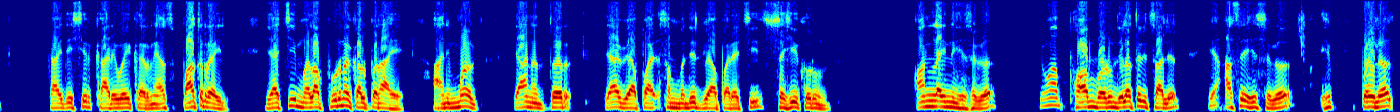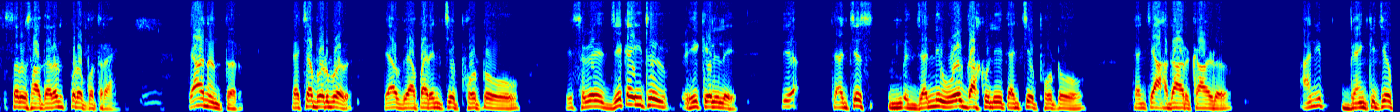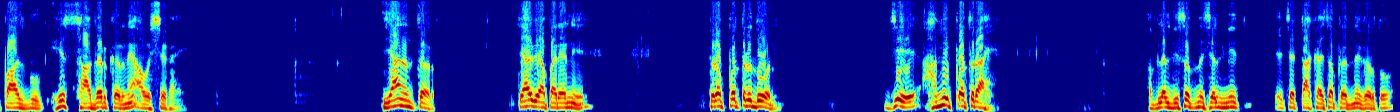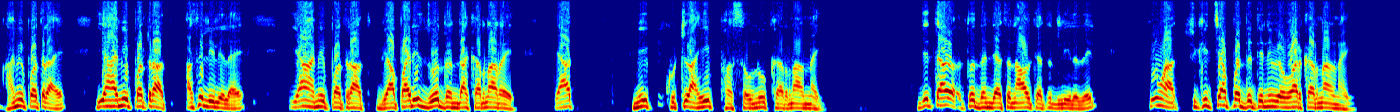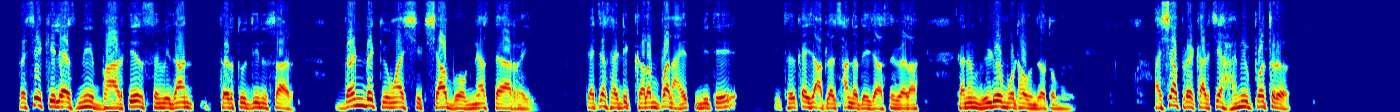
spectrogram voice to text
कायदेशीर कार्यवाही करण्यास पात्र राहील याची मला पूर्ण कल्पना आहे. आणि मग त्यानंतर त्या व्यापार संबंधित व्यापाऱ्याची सही करून ऑनलाईन हे सगळं किंवा फॉर्म भरून दिला तरी चालेल. हे असं हे सगळं हे पहिलं सर्वसाधारण प्रपत्र आहे. त्यानंतर त्याच्याबरोबर त्या व्यापाऱ्यांचे फोटो हे सगळे जे काही इथं हे केलेले आहे, ते त्यांचे ज्यांनी ओळख दाखवली त्यांचे फोटो त्यांचे आधार कार्ड आणि बँकेचे पासबुक हे सादर करणे आवश्यक आहे. यानंतर त्या व्यापाऱ्याने प्रपत्र दोन जे हमी पत्र आहे आपल्याला दिसत नसेल मी याच्यात टाकायचा प्रयत्न करतो. हमी पत्र आहे या हमी पत्रात असं लिहिलेलं आहे या हमी पत्रात व्यापारी जो धंदा करणार आहे त्यात मी कुठलाही फसवणूक करणार नाही. म्हणजे त्या तो धंद्याचं नाव त्याच्यात लिहिलं जाईल. किंवा चुकीच्या पद्धतीने व्यवहार करणार नाही. तसे केल्यास मी भारतीय संविधान तरतुदीनुसार दंड किंवा शिक्षा भोगण्यास तयार राहील. त्याच्यासाठी कलम पण आहेत. मी ते इथं काही आपल्याला सांगत आहे जास्त वेळा. कारण व्हिडिओ मोठा होऊन जातो म्हणून. अशा प्रकारचे हमीपत्र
